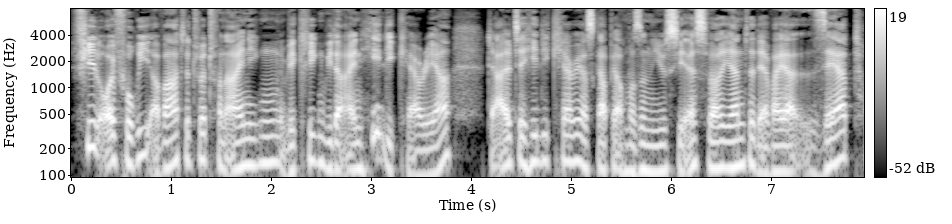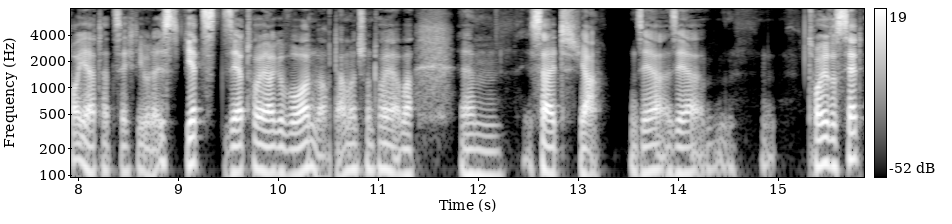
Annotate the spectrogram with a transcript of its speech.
viel Euphorie erwartet wird von einigen. Wir kriegen wieder einen Helicarrier. Der alte Helicarrier, es gab ja auch mal so eine UCS-Variante, der war ja sehr teuer tatsächlich oder ist jetzt sehr teuer geworden, war auch damals schon teuer, aber ähm, ist halt ja ein sehr, sehr teures Set.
